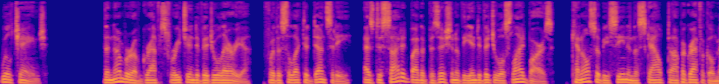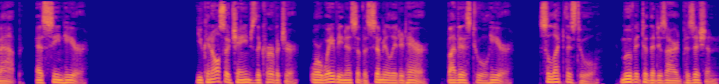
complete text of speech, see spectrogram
will change. The number of grafts for each individual area, for the selected density, as decided by the position of the individual slide bars, can also be seen in the scalp topographical map, as seen here. You can also change the curvature, or waviness of the simulated hair, by this tool here. Select this tool, move it to the desired position,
